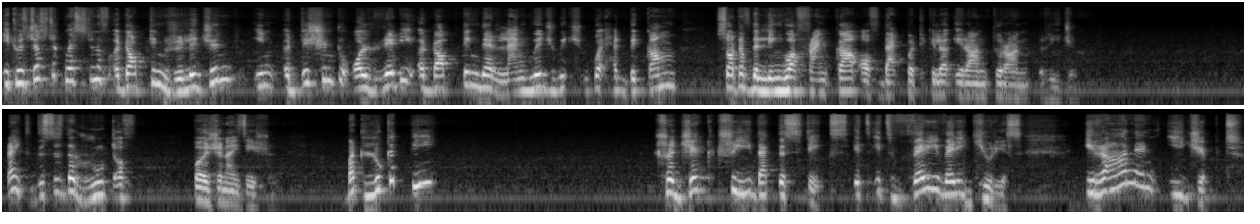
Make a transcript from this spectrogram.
it was just a question of adopting religion in addition to already adopting their language, which had become sort of the lingua franca of that particular Iran Turan region. Right? This is the root of Persianization. But look at the trajectory that this takes. It's, it's very, very curious. Iran and Egypt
